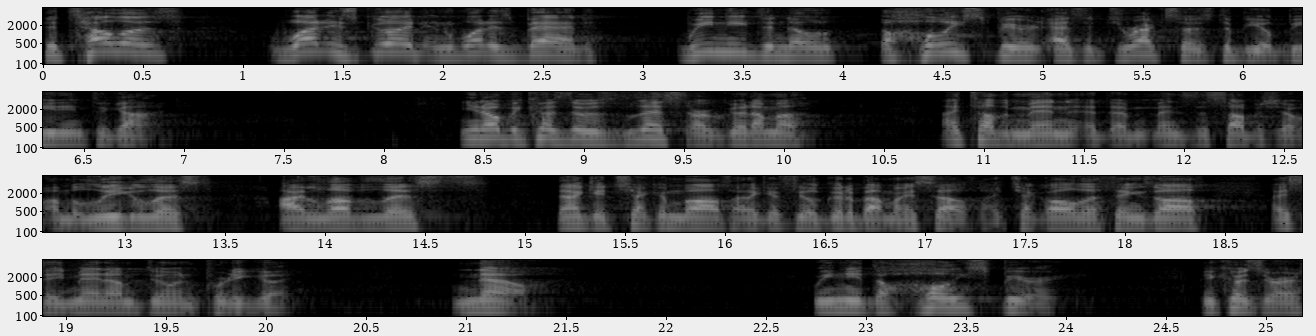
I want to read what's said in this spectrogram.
to tell us what is good and what is bad. We need to know the Holy Spirit as it directs us to be obedient to God. You know, because those lists are good. I'm a, I tell the men at the men's discipleship, I'm a legalist. I love lists. Then I can check them off and I can feel good about myself. I check all the things off. I say, man, I'm doing pretty good. No. We need the Holy Spirit because there are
